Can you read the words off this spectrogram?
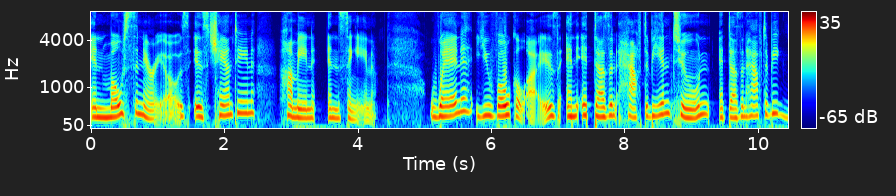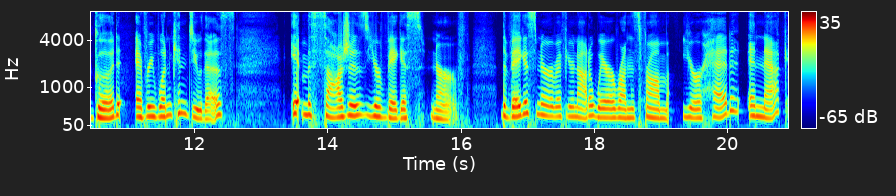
in most scenarios is chanting, humming, and singing. When you vocalize, and it doesn't have to be in tune, it doesn't have to be good, everyone can do this. It massages your vagus nerve. The vagus nerve, if you're not aware, runs from your head and neck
